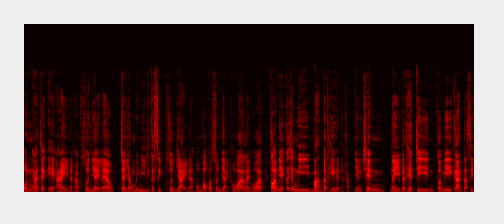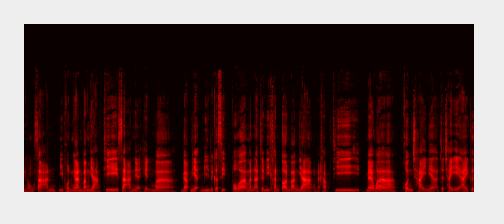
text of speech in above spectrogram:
ผลงานจาก AI นะครับส่วนใหญ่แล้วจะยังไม่มีลิขสิทธิ์ส่วนใหญ่นะผมบอกว่าส่วนใหญ่เพราะว่าอะไร เพราะว่าตอนนี้ก็ยังมีบางประเทศนะครับอย่างเช่น ในประเทศจีนก็มีการตัดสินของศาลมีผลงานบางอย่างที่ศาลเนี่ยเห็นว่าแบบนี้มีลิขสิทธิ์เพราะว่ามันอาจจะมีขั้นตอนบางอย่างนะครับที่แม้ว่าคนใช้เนี่ยอาจจะใช้ AI ก็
